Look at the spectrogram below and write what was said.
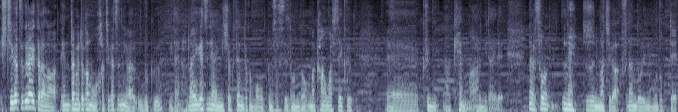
7月ぐらいからはエンタメとかも8月には動くみたいな、来月には飲食店とかもオープンさせてどんどん、まあ、緩和していく。えー、国あ県もあるみたいでなんかそうね徐々に街が普段通りに戻って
